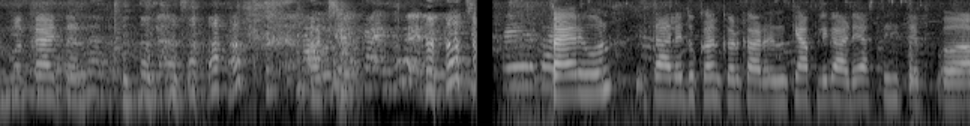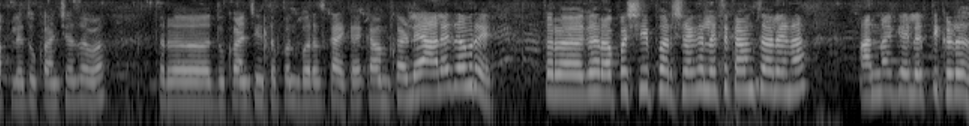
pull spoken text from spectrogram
मग काय तर. तयार होऊन इथं आले दुकानकडे कारण की आपली गाडी असते इथे आपल्या दुकानच्या जवळ. तर दुकानच्या इथं पण बरंच काय काय काम काढले. आले दम रे तर घरापाशी फरशा घालायचं काम चालू आहे ना. अण्णा गेले तिकडं.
